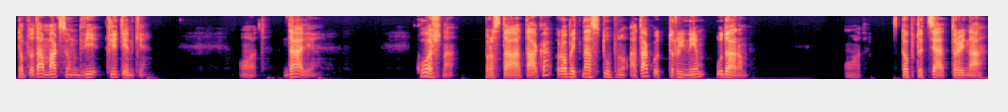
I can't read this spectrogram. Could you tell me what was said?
Тобто там максимум дві клітинки. От. Далі. Кожна проста атака робить наступну атаку тройним ударом. От. Тобто ця тройна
